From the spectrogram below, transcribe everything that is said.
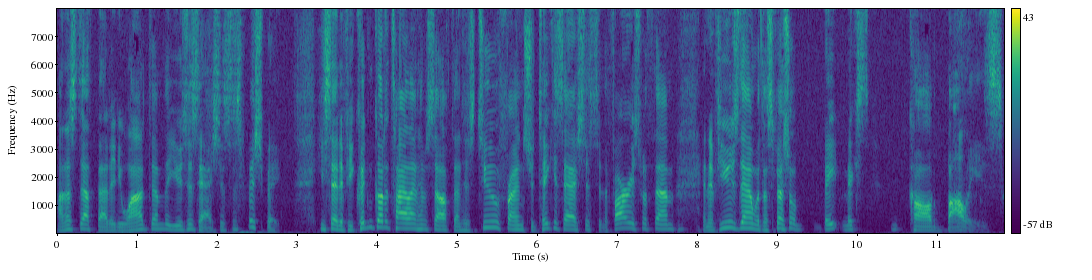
on his deathbed that he wanted them to use his ashes as fish bait. He said if he couldn't go to Thailand himself, then his two friends should take his ashes to the Far East with them and infuse them with a special bait mix called boilies.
